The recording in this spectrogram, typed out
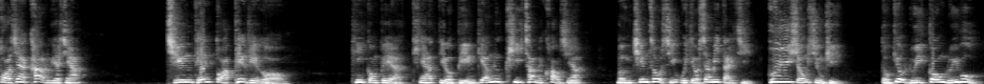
大声敲雷诶声，晴天大霹雳哦！天公伯啊，听到面镜女凄惨诶哭声，问清楚是为着啥物代志，非常生气，就叫雷公雷母，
